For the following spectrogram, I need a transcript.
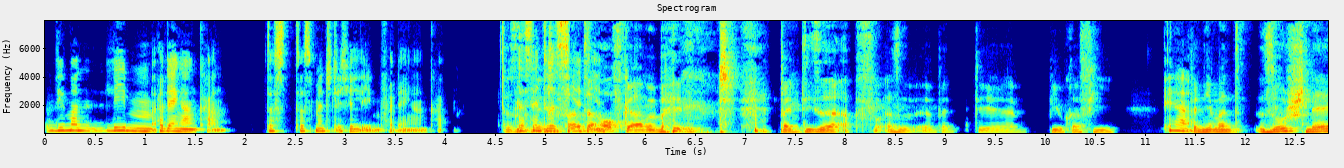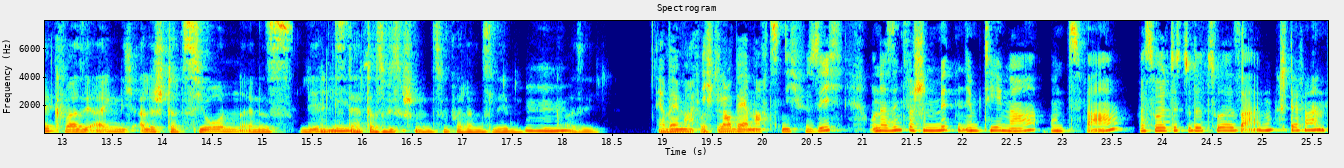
wie man Leben verlängern kann. Das, das menschliche Leben verlängern kann. Das, Das ist eine interessiert interessante ihn. Aufgabe bei, bei dieser, Ab also äh, bei der Biografie. Ja. Wenn jemand so schnell quasi eigentlich alle Stationen eines Lebens, Erlebt. der hat doch sowieso schon ein super langes Leben Mhm. quasi. Aber er Ja, macht, ich glaube, er macht es nicht für sich. Und da sind wir schon mitten im Thema. Und zwar, was wolltest du dazu sagen, Stefan?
